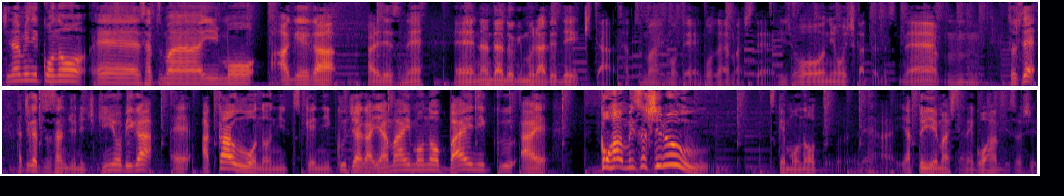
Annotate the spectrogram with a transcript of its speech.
ちなみにこの、えー、さつまいも揚げが、あれですね、えー、なんだどき村でできたさつまいもでございまして、非常に美味しかったですね。うん。そして、8月30日金曜日が、えー赤魚の煮付け肉じゃが山芋の梅肉あえ、ご飯味噌汁漬物ということでね、はい。やっと言えましたね、ご飯味噌汁。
